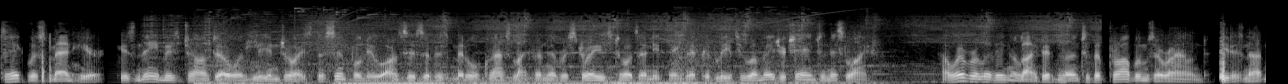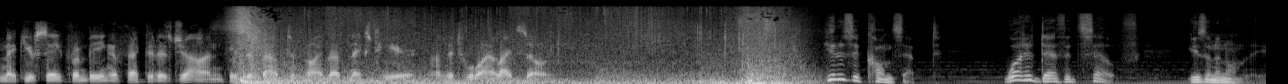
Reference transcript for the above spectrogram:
Take this man here. His name is John Doe and he enjoys the simple nuances of his middle-class life and never strays towards anything that could lead to a major change in his life. However living a life ignorant to the problems around, it does not make you safe from being affected as John is about to find out next here, on the Twilight Zone. Here is a concept. What if death itself is an anomaly?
